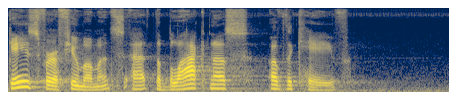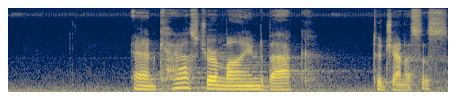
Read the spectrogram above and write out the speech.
Gaze for a few moments at the blackness of the cave and cast your mind back to Genesis.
